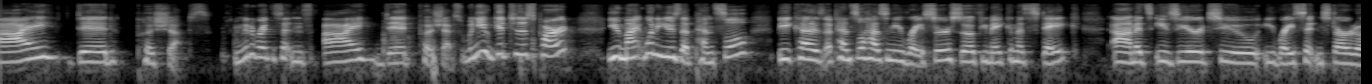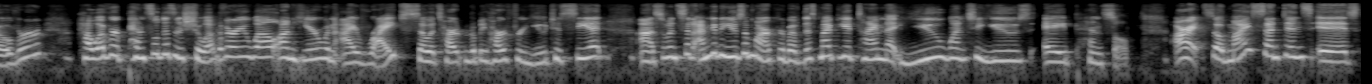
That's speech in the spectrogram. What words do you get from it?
I did push ups. I'm going to write the sentence I did push ups. When you get to this part, you might want to use a pencil because a pencil has an eraser. So if you make a mistake, um, it's easier to erase it and start over. However, pencil doesn't show up very well on here when I write, so it's hard. It'll be hard for you to see it. Uh, so instead, I'm going to use a marker, but this might be a time that you want to use a pencil. All right. So my sentence is,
